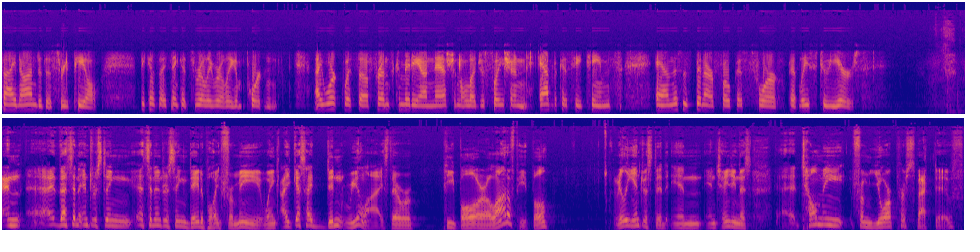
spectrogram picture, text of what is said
sign on to this repeal because I think it's really, really important. I work with the Friends Committee on National Legislation advocacy teams, and this has been our focus for at least two years. And uh, that's an interesting that's an interesting data point for me, Wink. I guess I didn't realize there were people or a lot of people really interested in in changing this. Uh, tell me from your perspective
